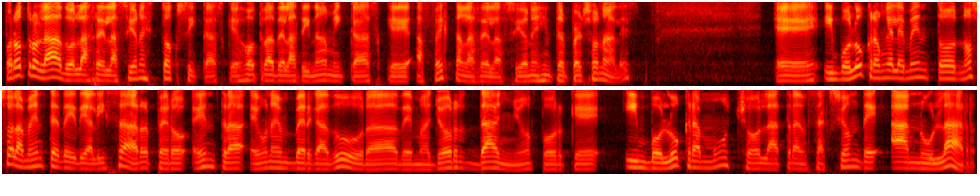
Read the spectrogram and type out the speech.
Por otro lado, las relaciones tóxicas, que es otra de las dinámicas que afectan las relaciones interpersonales, eh, involucra un elemento no solamente de idealizar, pero entra en una envergadura de mayor daño porque involucra mucho la transacción de anular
